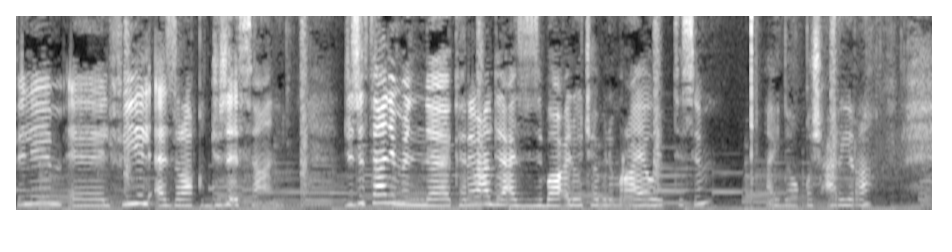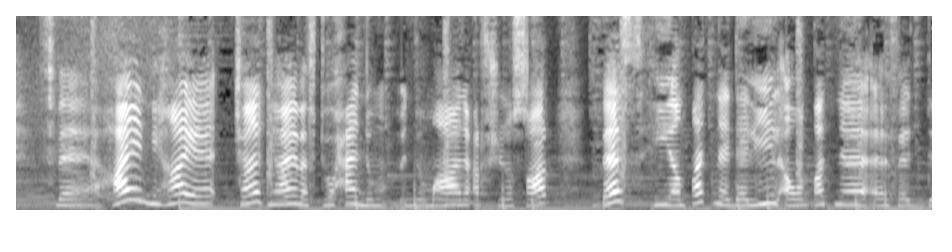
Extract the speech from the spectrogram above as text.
فيلم آه، الفيل الأزرق الجزء الثاني الجزء الثاني من آه، كريم عبد العزيز باوع على وجهه بالمراية ويبتسم. أي نوقش عريرة. فهاي النهاية كانت نهاية مفتوحة إنه إنه ما نعرف شنو صار. بس هي أنطتنا دليل أو أنطتنا آه، فد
